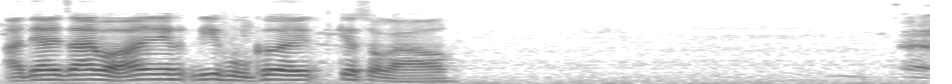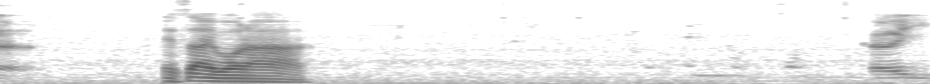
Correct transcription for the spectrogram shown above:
啊，爹你知无？啊，你你妇科的结束啊、哦？嗯，会使无啦？可以。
